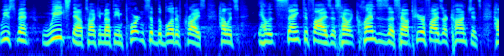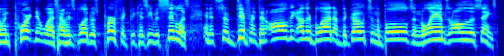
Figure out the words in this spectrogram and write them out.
We've spent weeks now talking about the importance of the blood of Christ, how, it's, how it sanctifies us, how it cleanses us, how it purifies our conscience, how important it was, how his blood was perfect because he was sinless. And it's so different than all the other blood of the goats and the bulls and the lambs and all of those things.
